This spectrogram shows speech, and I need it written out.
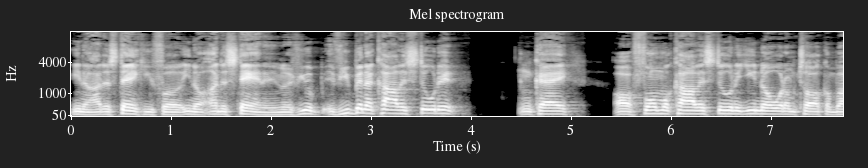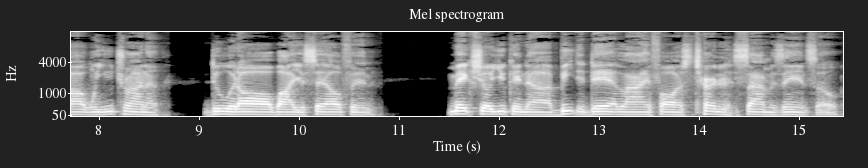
you know, I just thank you for, you know, understanding. You know, if you if you've been a college student, okay, or a former college student, you know what I'm talking about when you trying to do it all by yourself and make sure you can uh, beat the deadline far as turning assignments in. So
